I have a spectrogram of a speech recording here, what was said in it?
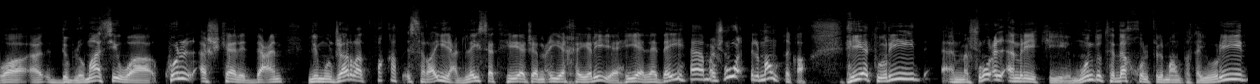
والدبلوماسي وكل أشكال الدعم لمجرد فقط إسرائيل يعني ليست هي جمعية خيرية هي لديها مشروع في المنطقة. هي تريد المشروع الأمريكي. منذ تدخل في المنطقة يريد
